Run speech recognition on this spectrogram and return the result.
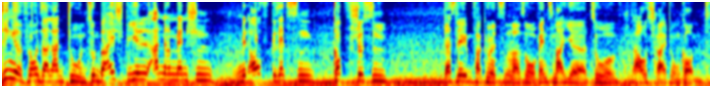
Dinge für unser Land tun. Zum Beispiel anderen Menschen mit aufgesetzten Kopfschüssen das Leben verkürzen oder so, wenn es mal hier zu Ausschreitungen kommt.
